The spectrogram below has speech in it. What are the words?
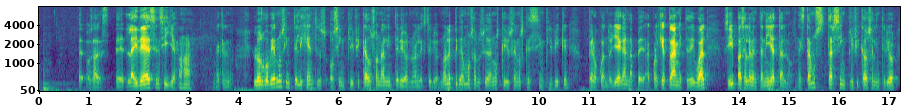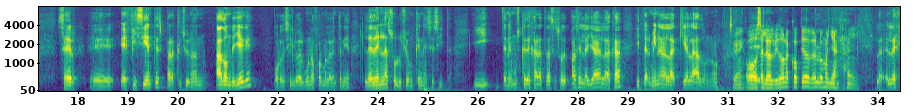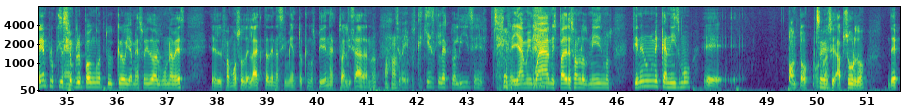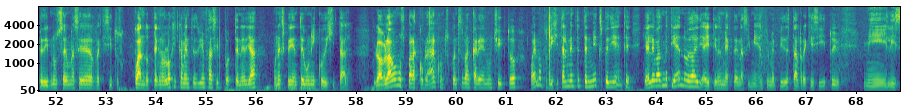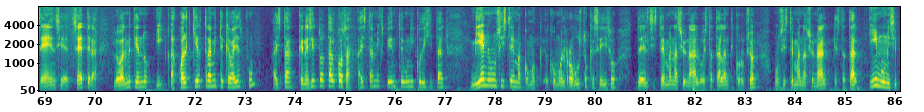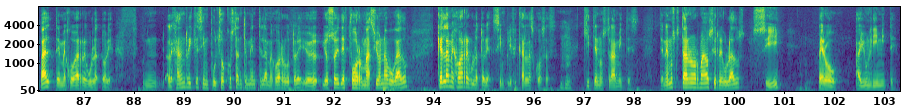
Eh, o sea, eh, la idea es sencilla. Ajá. Los gobiernos inteligentes o simplificados son al interior, no al exterior. No le pidamos a los ciudadanos que ellos sean los que se simplifiquen, pero cuando llegan a, a cualquier trámite, da igual, sí, pasa la ventanilla, tal, no. Necesitamos estar simplificados al interior, ser eh, eficientes para que el ciudadano, a donde llegue, por decirlo de alguna forma, la ventanilla, le den la solución que necesita. Y tenemos que dejar atrás eso de pásela allá, la acá, y termina aquí al lado, ¿no? Sí, o eh, se le olvidó la copia de verlo mañana. el ejemplo que yo siempre pongo, tú creo ya me has oído alguna vez, el famoso del acta de nacimiento que nos piden actualizada, ¿no? Oye, pues ¿qué quieres que le actualice? Me llamo igual, mis padres son los mismos. Tienen un mecanismo eh, tonto, absurdo, de pedirnos una serie de requisitos, cuando tecnológicamente es bien fácil tener ya un expediente único digital. Lo hablábamos para cobrar con tus cuentas bancarias en un chip. Bueno, pues digitalmente ten mi expediente. Y ahí le vas metiendo, ¿verdad? Ahí tienes mi acta de nacimiento y me pides tal requisito y mi licencia, etcétera. Lo vas metiendo y a cualquier trámite que vayas, ¡pum! Ahí está. Que necesito tal cosa. Ahí está mi expediente único digital. Viene un sistema como, como el robusto que se hizo del sistema nacional o estatal anticorrupción, un sistema nacional, estatal y municipal de mejora regulatoria. Mm, Alejandro Enríquez impulsó constantemente la mejora regulatoria. Yo, yo soy de formación abogado. ¿Qué es la mejora regulatoria? Simplificar las cosas. Quiten los trámites. ¿Tenemos que estar normados y regulados? Sí, pero hay un límite.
